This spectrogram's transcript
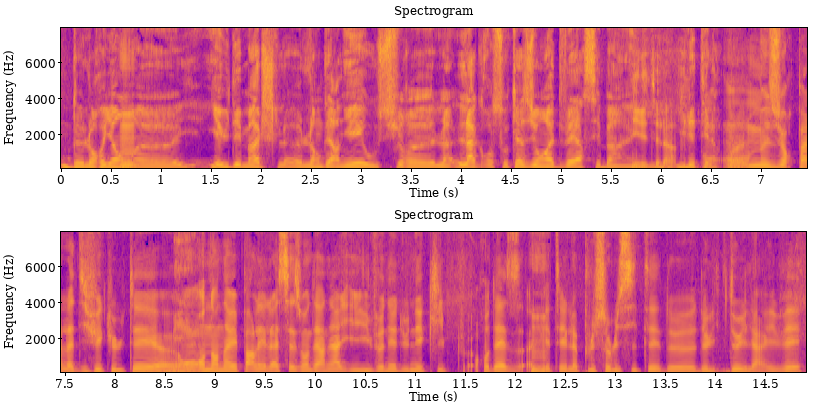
de Lorient. Mm. euh, Il y a eu des matchs l'an dernier où sur euh, la, la grosse occasion adverse, et ben, Il était là. Il était là. On, on mesure pas la difficulté. euh, on, on en avait parlé la saison dernière. Il venait d'une équipe Rodez Mhm. qui était la plus sollicitée de, de Ligue 2. Il est arrivé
